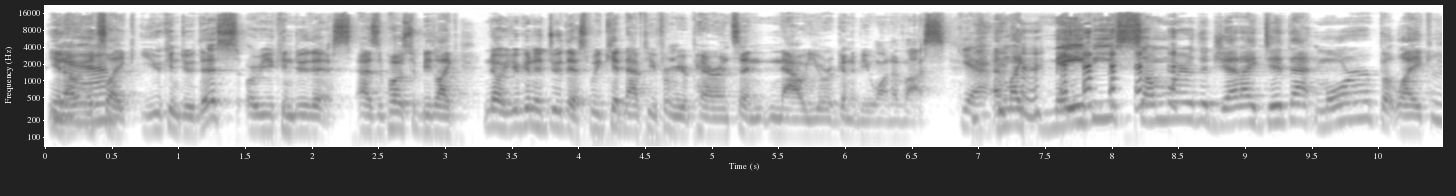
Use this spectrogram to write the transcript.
you know. It's like you can do this or you can do this, as opposed to be like, no, you're going to do this. We kidnapped you from your parents, and now you are going to be one of us. Yeah. And like maybe somewhere the Jedi did that more, but like Mm-hmm.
